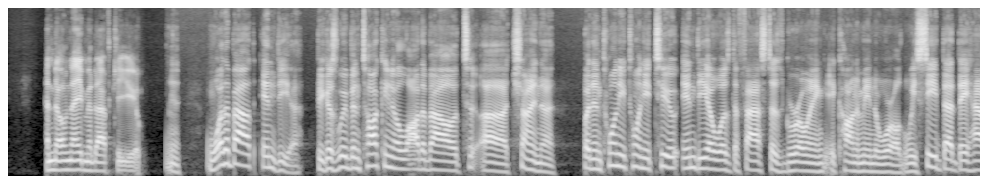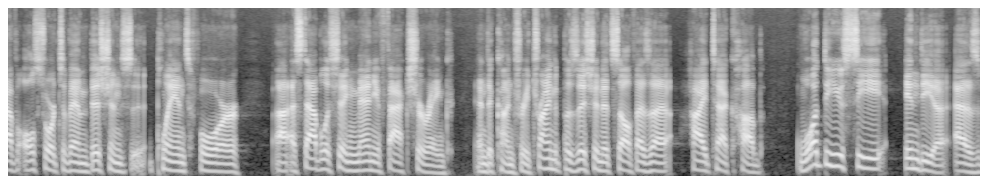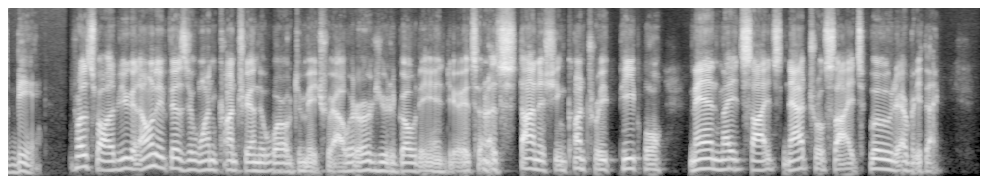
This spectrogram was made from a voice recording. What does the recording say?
and they'll name it after you. Yeah. What about India? Because we've been talking a lot about uh, China, but in 2022, India was the fastest growing economy in the world. We see that they have all sorts of ambitions, uh, plans for uh, establishing manufacturing in the country, trying to position itself as a high tech hub. What do you see India as being? First of all, if you can only visit one country in the world, Dimitri, I would urge you to go to India. It's an astonishing country, people, man made sites, natural sites, food, everything.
